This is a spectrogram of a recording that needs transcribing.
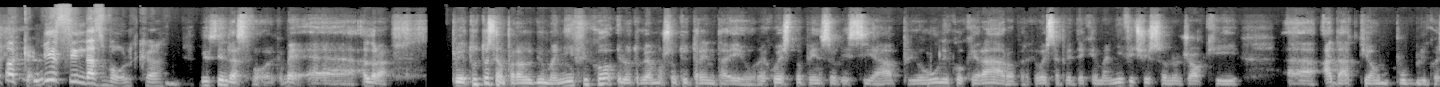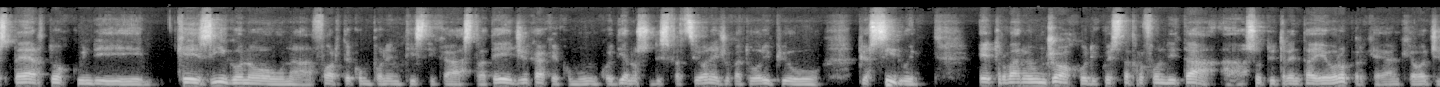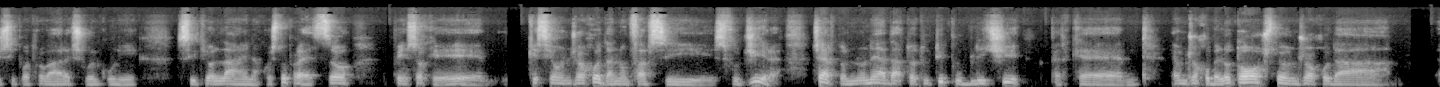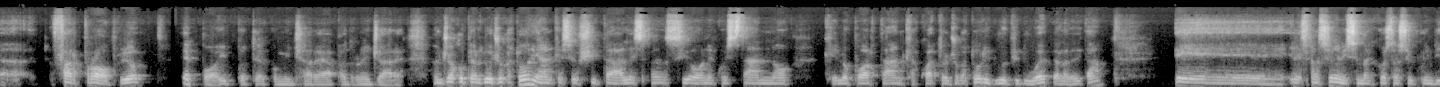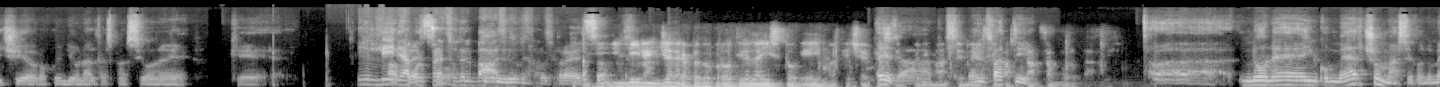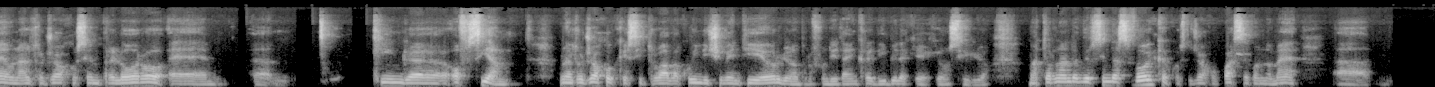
ok, Virsin das Volk. Virsin das Volk. Beh, eh, allora, Prima di tutto stiamo parlando di un magnifico e lo troviamo sotto i 30 euro e questo penso che sia più unico che raro perché voi sapete che i magnifici sono giochi eh, adatti a un pubblico esperto, quindi che esigono una forte componentistica strategica, che comunque diano soddisfazione ai giocatori più, più assidui. E trovare un gioco di questa profondità uh, sotto i 30 euro, perché anche oggi si può trovare su alcuni siti online a questo prezzo, penso che che sia un gioco da non farsi sfuggire. Certo, non è adatto a tutti i pubblici perché è un gioco bello tosto, è un gioco da eh, far proprio e poi poter cominciare a padroneggiare. È un gioco per due giocatori, anche se è uscita l'espansione quest'anno che lo porta anche a quattro giocatori, due più due per la verità. E, l'espansione mi sembra che costa sui 15 euro, quindi un'altra espansione che in linea col prezzo del base. In linea, prezzo. in linea in genere poi con i prodotti della Isto Game che cerca esatto. di mantenersi infatti, abbastanza abbordabili. Uh, non è in commercio, ma secondo me un altro gioco sempre loro è um, King of Siam, un altro gioco che si trovava a 15-20 euro di una profondità incredibile che, che consiglio. Ma tornando a Virsindas Volk, questo gioco qua secondo me uh,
